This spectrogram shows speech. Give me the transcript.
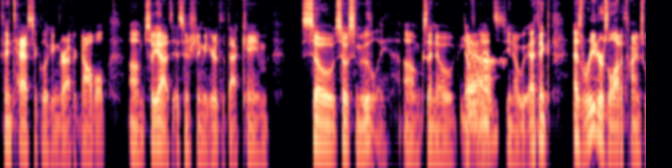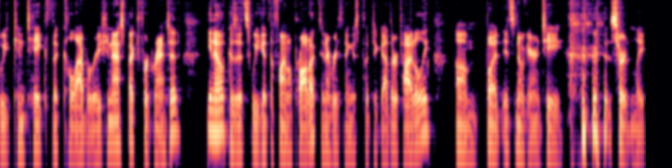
fantastic looking graphic novel. Um, so yeah, it's, it's interesting to hear that that came so so smoothly. Um, because I know definitely Yeah. it's you know I think as readers a lot of times we can take the collaboration aspect for granted. You know, because it's we get the final product and everything is put together tidily. Um, but it's no guarantee, certainly,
